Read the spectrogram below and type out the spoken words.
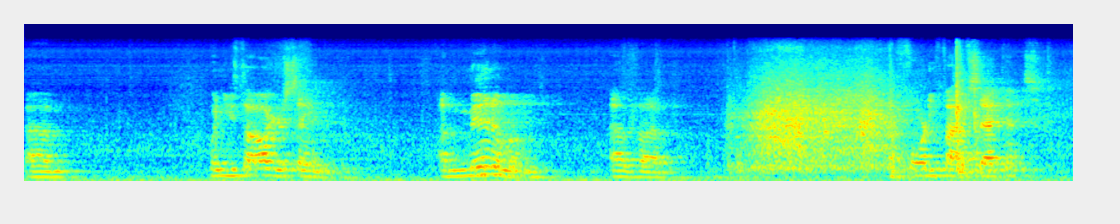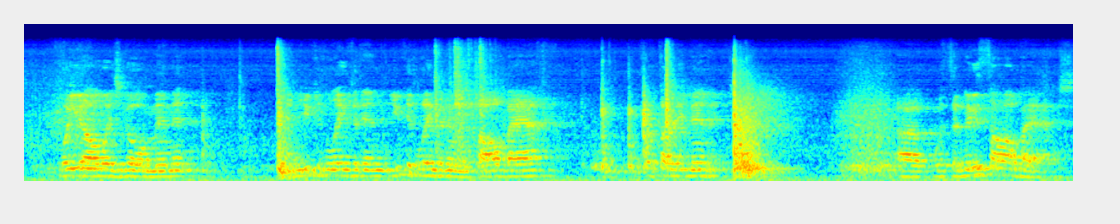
Um, when you thaw your semen, a minimum of, uh, 45 seconds. We always go a minute, and you can leave it in. You can leave it in the thaw bath for 30 minutes. Uh, with the new thaw baths,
